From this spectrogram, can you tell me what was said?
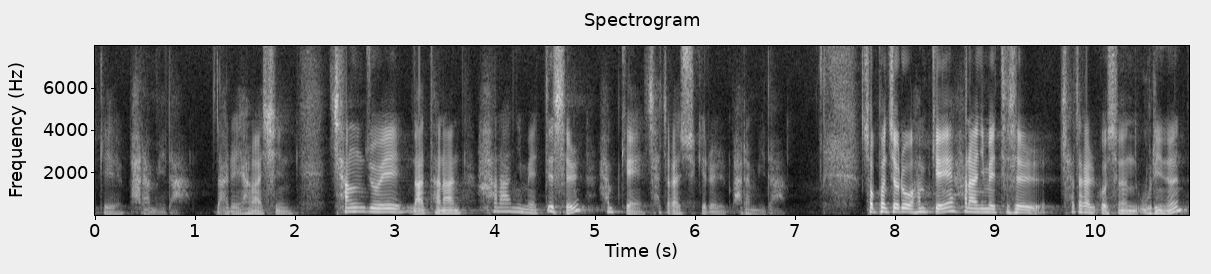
있게 바랍니다. 나를 향하신 창조에 나타난 하나님의 뜻을 함께 있기를 바랍니다. 첫 번째로 함께 하나님의 뜻을 찾아갈 것은 우리는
